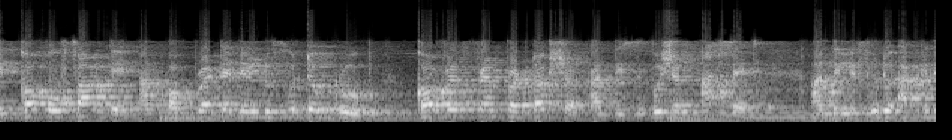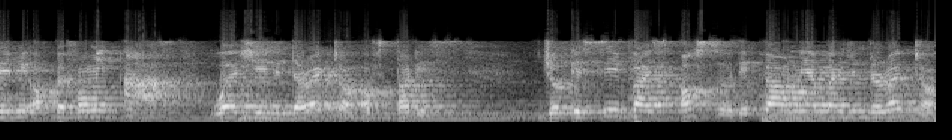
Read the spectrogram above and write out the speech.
The couple founded and operated the Lufodo Group covering film production and distribution assets and the Lufodo Academy of Performing Arts where she is the Director of Studies. Joke Silva is also the pioneer managing director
